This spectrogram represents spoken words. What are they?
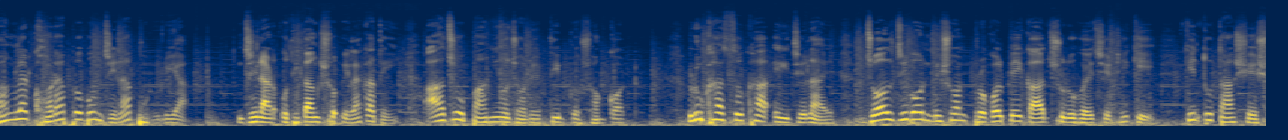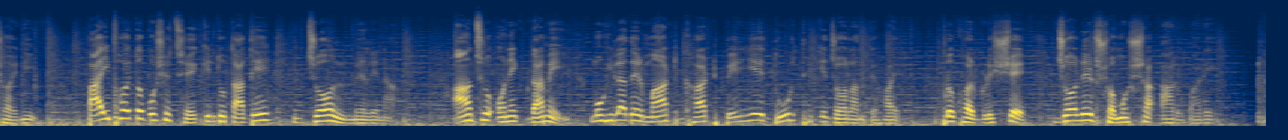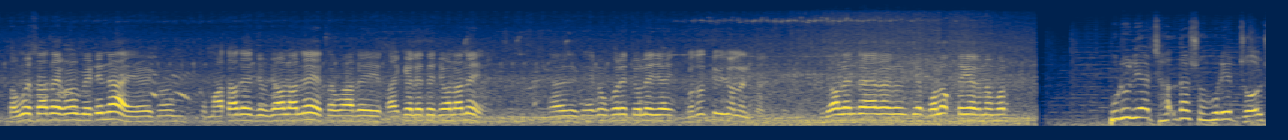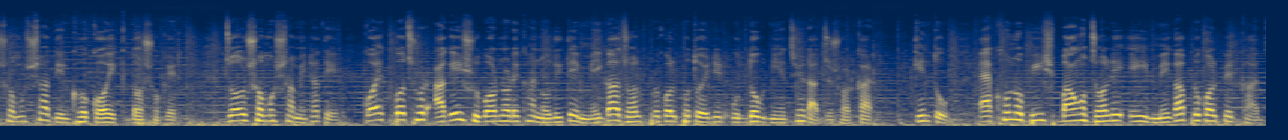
বাংলার খরাপ্রবণ জেলা পুরুলিয়া। জেলার অধিকাংশ এলাকাতেই আজও পানীয় জলের তীব্র সংকট। রুখা সুখা এই জেলায় জল জীবন মিশন প্রকল্পে কাজ শুরু হয়েছে ঠিকই, কিন্তু তা শেষ হয়নি। পাইপ হয়তো বসেছে, কিন্তু তাতে জল মেলে না। আজও অনেক গ্রামেই মহিলাদের মাঠ ঘাট পেরিয়ে দূর থেকে জল আনতে হয়। প্রখর গ্রীষ্মে জলের সমস্যা আরও বাড়ে। সমস্যা তো এখনও মেটে না এরকম মাথাতে জল আনে তোমার এই সাইকেলেতে জল আনে এরকম করে চলে যায়। কত থেকে জল আনতে জল আনতে যে ব্লক থেকে এক নম্বর। পুরুলিয়ার ঝালদা শহরের জল সমস্যা দীর্ঘ কয়েক দশকের। জল সমস্যা মেটাতে কয়েক বছর আগেই সুবর্ণরেখা নদীতে মেগা জল প্রকল্প তৈরির উদ্যোগ নিয়েছে রাজ্য সরকার। কিন্তু এখনও বিষ বাঁও জলে এই মেগা প্রকল্পের কাজ।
